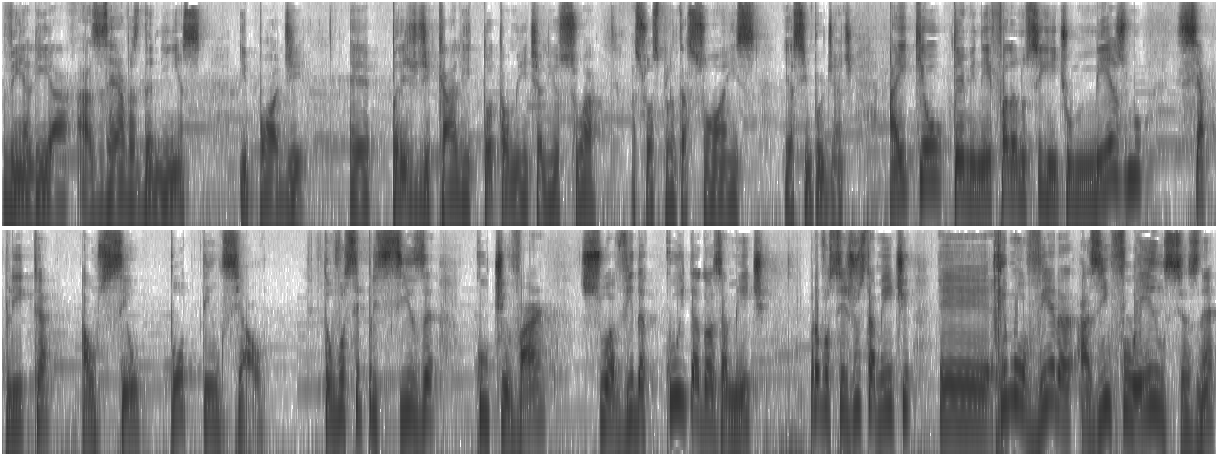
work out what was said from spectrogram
vem ali a, as ervas daninhas e pode é, prejudicar ali totalmente ali a sua, as suas plantações e assim por diante. Aí que eu terminei falando o seguinte: o mesmo se aplica ao seu potencial. Então você precisa cultivar sua vida cuidadosamente para você justamente é, remover as influências, né?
